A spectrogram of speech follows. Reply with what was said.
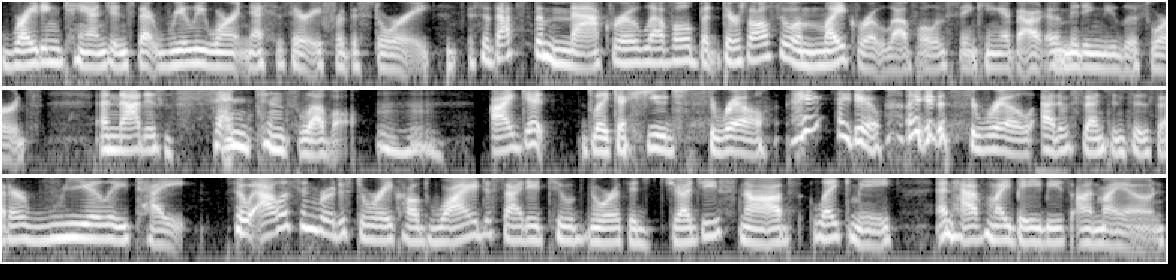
writing tangents that really weren't necessary for the story. So that's the macro level, but there's also a micro level of thinking about omitting needless words, and that is sentence level. Mm-hmm. I get like a huge thrill. I do. I get a thrill out of sentences that are really tight. So Allison wrote a story called Why I Decided to Ignore the Judgy Snobs Like Me and Have My Babies on My Own.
